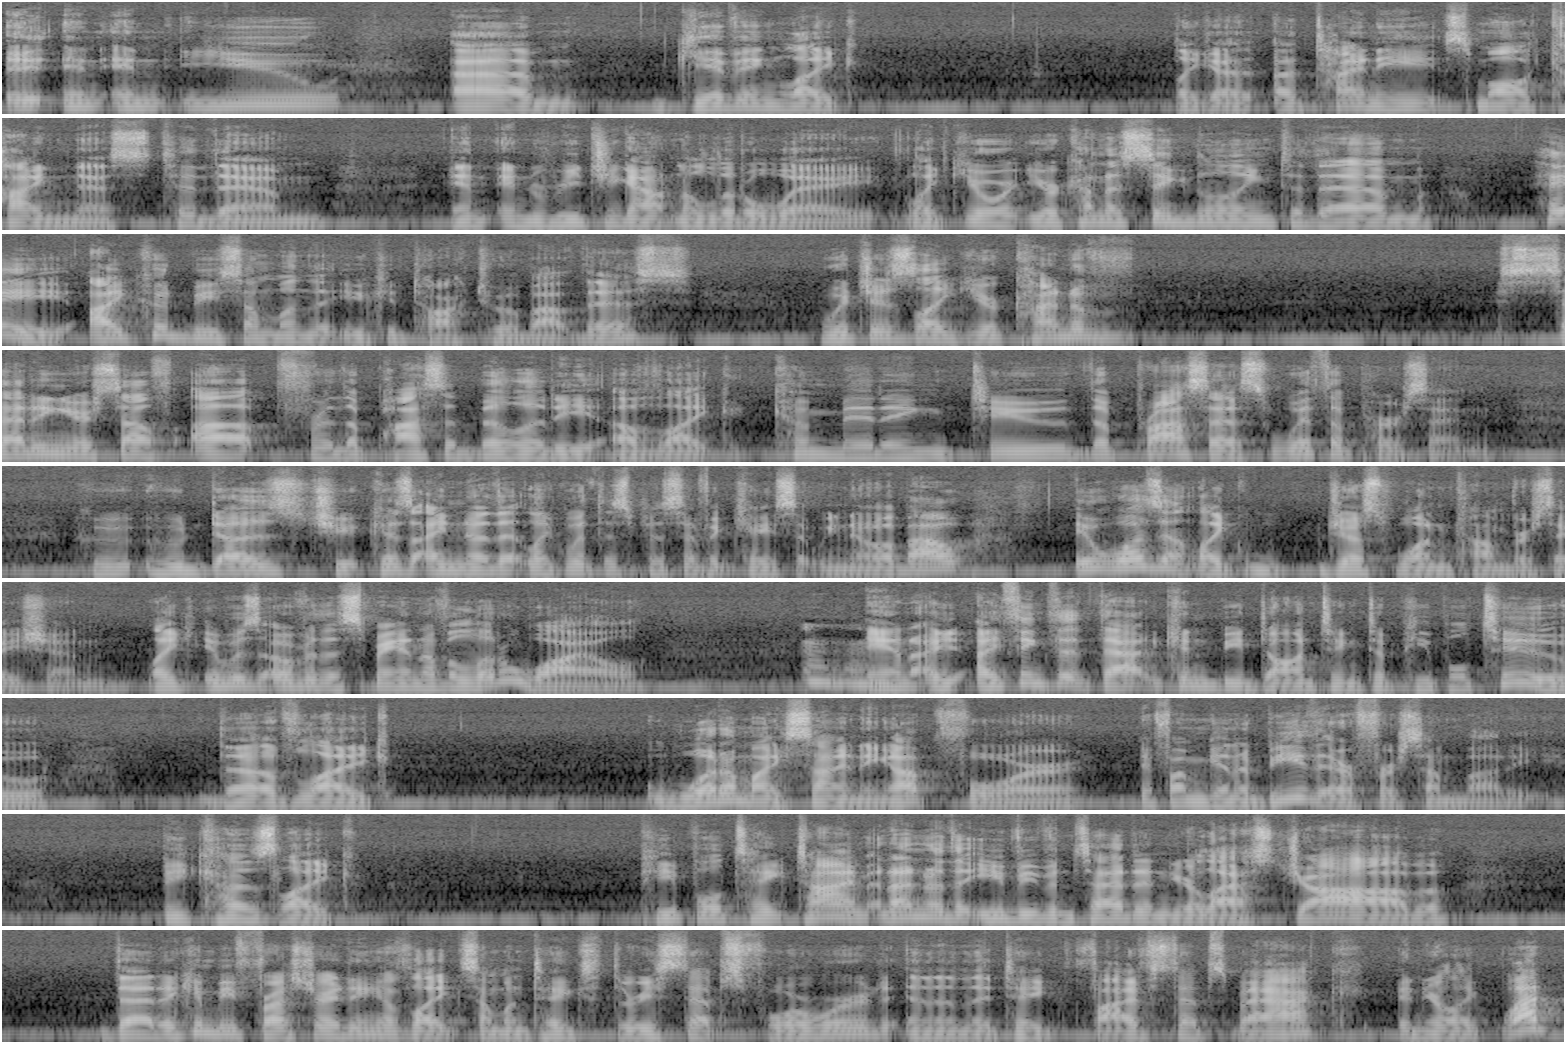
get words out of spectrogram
and and you um, giving like like a, a tiny small kindness to them and, and reaching out in a little way. Like you're you're kind of signaling to them, hey, I could be someone that you could talk to about this, which is like you're kind of setting yourself up for the possibility of like committing to the process with a person who who does choose because I know that like with the specific case that we know about, it wasn't like just one conversation. Like it was over the span of a little while. Mm-hmm. And I, I think that that can be daunting to people too, the, of like, what am I signing up for if I'm going to be there for somebody? Because like people take time. And I know that you've even said in your last job that it can be frustrating of like someone takes three steps forward and then they take five steps back and you're like, what?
